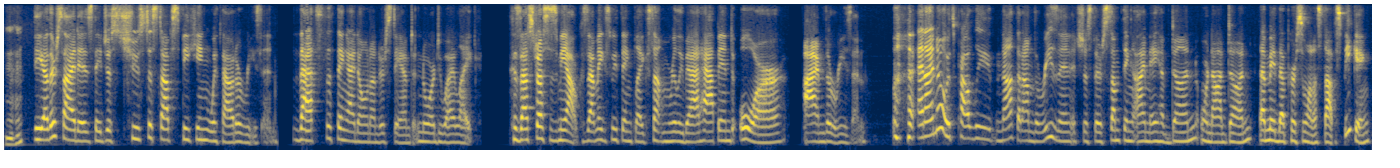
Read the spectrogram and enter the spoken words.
hmm the other side is they just choose to stop speaking without a reason. That's the thing I don't understand, nor do I like. Because that stresses me out, because that makes me think like something really bad happened or I'm the reason. and I know it's probably not that I'm the reason, it's just there's something I may have done or not done that made that person want to stop speaking.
